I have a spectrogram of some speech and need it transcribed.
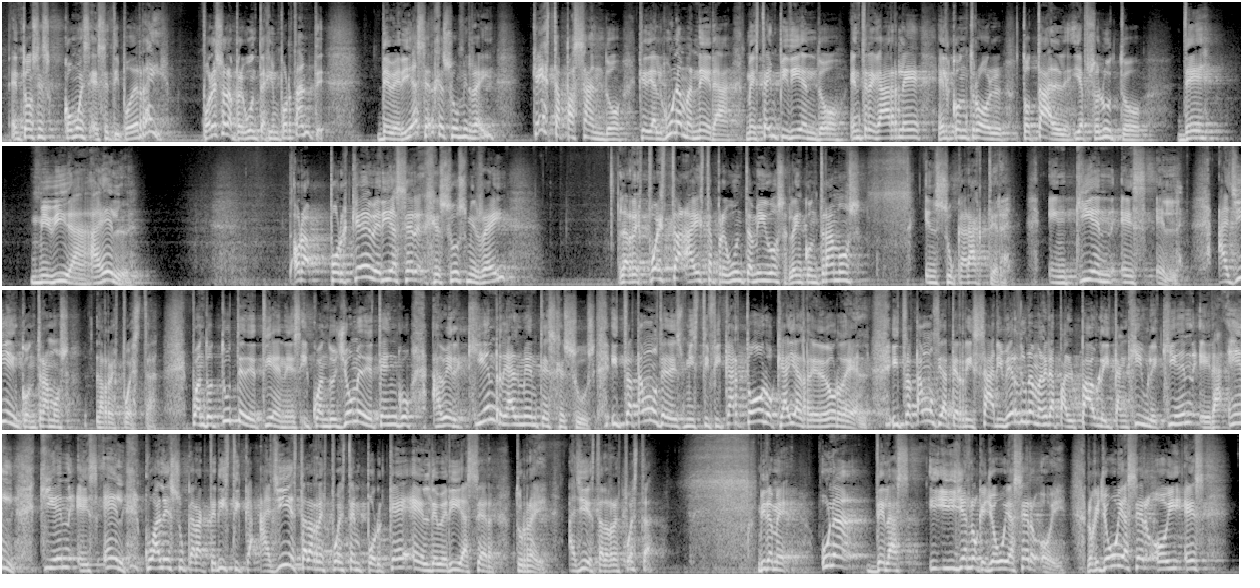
Entonces, ¿cómo es ese tipo de rey? Por eso la pregunta es importante. ¿Debería ser Jesús mi rey? ¿Qué está pasando que de alguna manera me está impidiendo entregarle el control total y absoluto de mi vida a Él? Ahora, ¿por qué debería ser Jesús mi rey? La respuesta a esta pregunta, amigos, la encontramos en su carácter, en quién es Él. Allí encontramos la respuesta. Cuando tú te detienes y cuando yo me detengo a ver quién realmente es Jesús y tratamos de desmistificar todo lo que hay alrededor de Él y tratamos de aterrizar y ver de una manera palpable y tangible quién era Él, quién es Él, cuál es su característica, allí está la respuesta en por qué Él debería ser tu rey. Allí está la respuesta. Mírame, una de las, y, es lo que yo voy a hacer hoy, lo que yo voy a hacer hoy es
